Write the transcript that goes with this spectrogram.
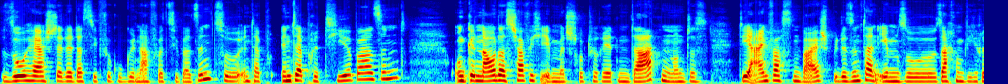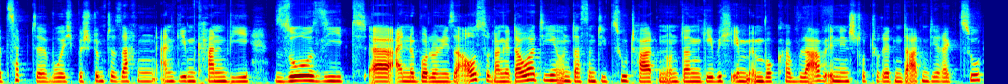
so herstelle, dass sie für Google nachvollziehbar sind, so interp interpretierbar sind. Und genau das schaffe ich eben mit strukturierten Daten. Und das, die einfachsten Beispiele sind dann eben so Sachen wie Rezepte, wo ich bestimmte Sachen angeben kann, wie so sieht äh, eine Bolognese aus, so lange dauert die und das sind die Zutaten. Und dann gebe ich eben im Vokabular in den strukturierten Daten direkt zu,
